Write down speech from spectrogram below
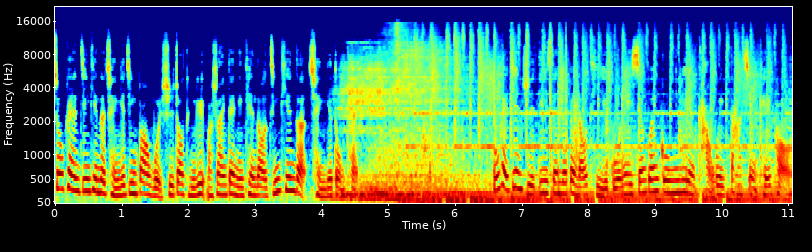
收看今天的产业劲报，我是赵廷玉，马上带您看到今天的产业动态。红海剑指第三代半导体，国内相关供应链卡位大战 K 跑，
